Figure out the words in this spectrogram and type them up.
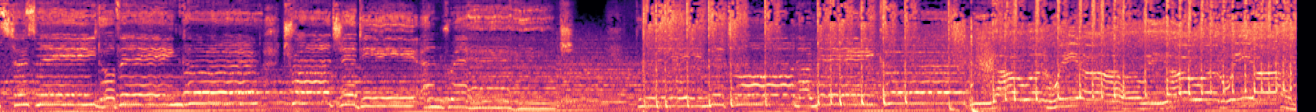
monsters made of anger, tragedy.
